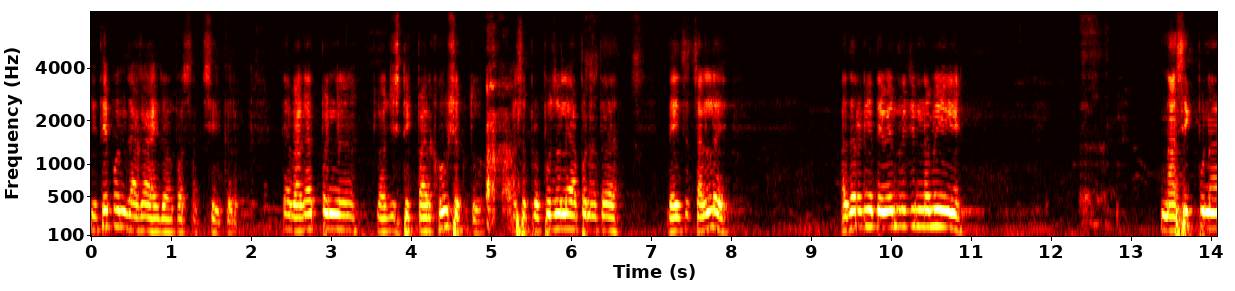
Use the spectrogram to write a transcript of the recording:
तिथे पण जागा आहे जवळपास सातशे एकर. त्या भागात पण लॉजिस्टिक पार्क होऊ शकतो. असं प्रपोजल आहे आपण आता द्यायचं चाललं आहे आदरणीय देवेंद्रजींना मी नाशिक पुणा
